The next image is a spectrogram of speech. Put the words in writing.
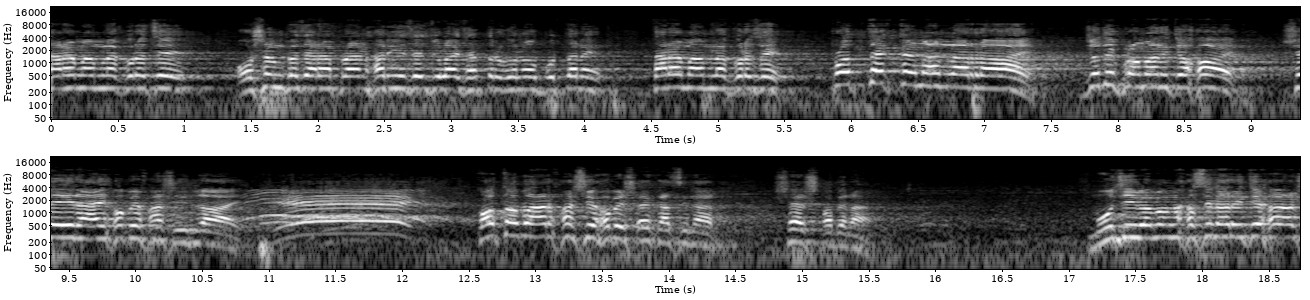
তারা মামলা করেছে। অসংখ্য যারা প্রাণ হারিয়েছে জুলাই ছাত্র গণ অভ্যুত্থানে, তারা মামলা করেছে। প্রত্যেকটা মামলার রায় যদি প্রমাণিত হয়, সেই রায় হবে ফাঁসির রায়। কতবার ফাঁসি হবে শেখ হাসিনার? শেষ হবে না। মুজিব এবং হাসিনার ইতিহাস,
